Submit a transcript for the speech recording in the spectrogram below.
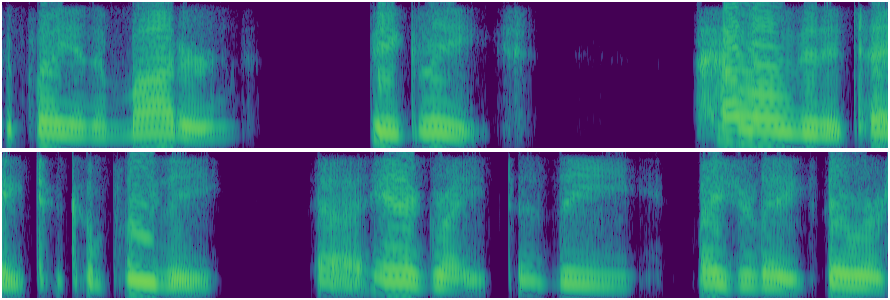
to play in the modern big leagues. How long did it take to completely uh, integrate the major leagues? There were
